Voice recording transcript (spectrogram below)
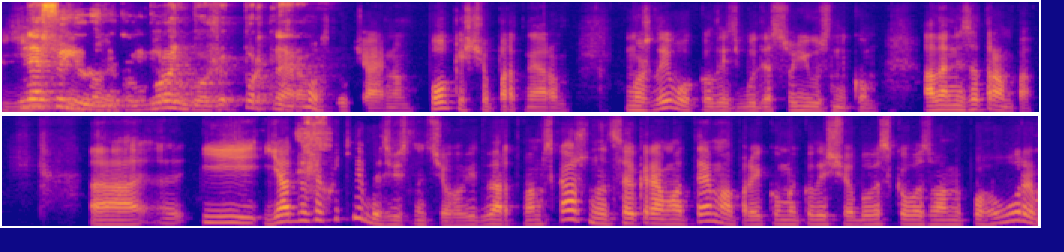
є Не союзником, боронь Боже, Ну, партнером. звичайно, поки що партнером. Можливо, колись буде союзником, але не за Трампа. А, і я дуже хотів би, звісно, цього відверто вам скажу. але це окрема тема, про яку ми колись ще обов'язково з вами поговоримо.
